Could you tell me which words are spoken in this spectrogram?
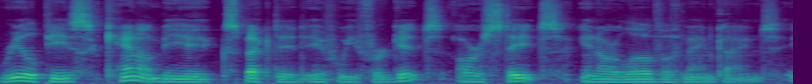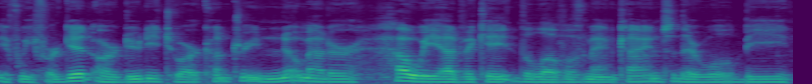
Real peace cannot be expected if we forget our state in our love of mankind, if we forget our duty to our country, no matter how we advocate the love of mankind, there will be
